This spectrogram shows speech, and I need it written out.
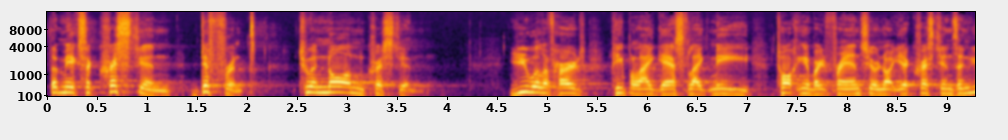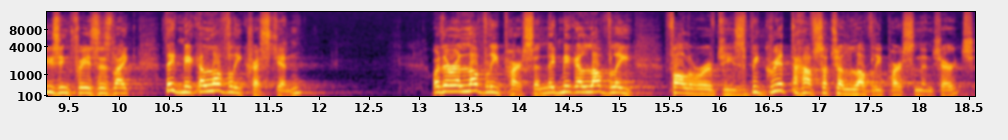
that makes a Christian different to a non Christian? You will have heard people, I guess, like me, talking about friends who are not yet Christians and using phrases like, they'd make a lovely Christian, or they're a lovely person, they'd make a lovely follower of Jesus. It'd be great to have such a lovely person in church.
